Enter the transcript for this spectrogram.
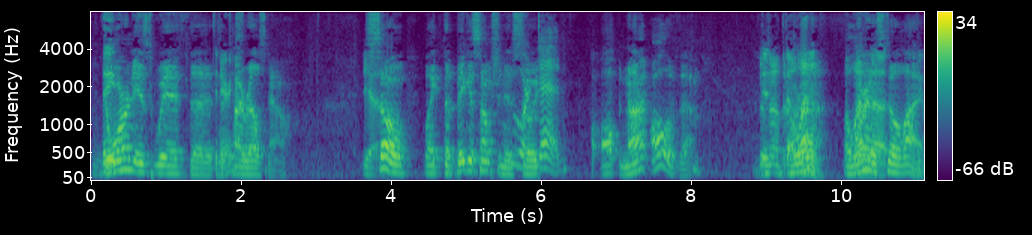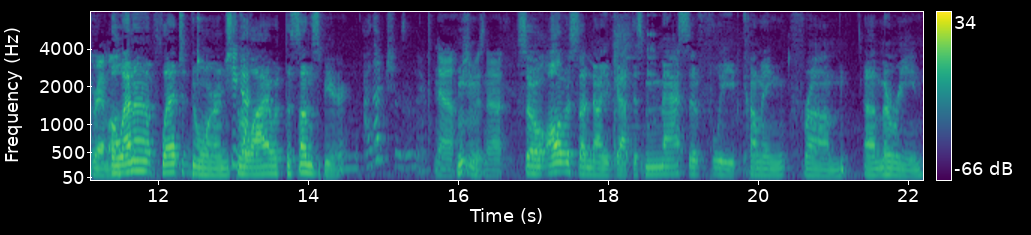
They, Dorne is with the, the Tyrells now. Yeah. So, like, the big assumption is Who so are dead? All, not all of them. They're not the- the- the- Olenna. Olenna is still alive. the grandma. Olenna fled to Dorne She to got- ally with the Sun Spear. I thought she was in there. no, she was not. So all of a sudden now you've got this massive fleet coming from uh, Meereen,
